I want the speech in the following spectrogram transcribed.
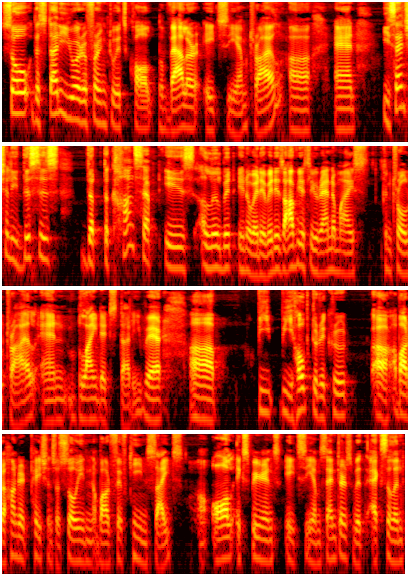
So the study you are referring to, it's called the Valor HCM trial, uh, and essentially this is the the concept is a little bit innovative. It is obviously randomized controlled trial and blinded study where uh, we we hope to recruit uh, about 100 patients or so in about 15 sites all experienced HCM centers with excellent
